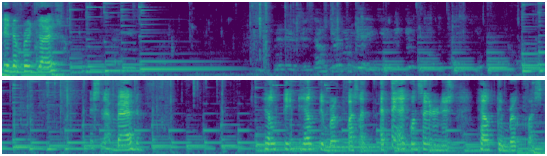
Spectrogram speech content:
See the bread, guys. It's not bad. Healthy, healthy breakfast. I, I think I consider this healthy breakfast.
